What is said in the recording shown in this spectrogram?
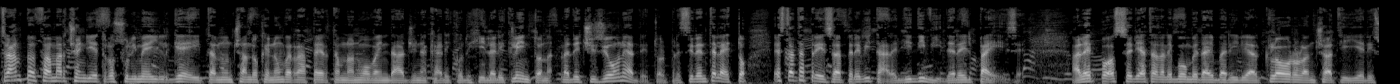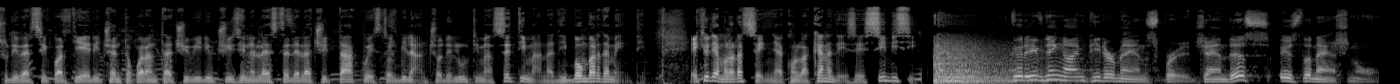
Trump fa marcia indietro sull'email Gate annunciando che non verrà aperta una nuova indagine a carico di Hillary Clinton. La decisione, ha detto il presidente eletto, è stata presa per evitare di dividere il paese. Aleppo assediata dalle bombe dai barili al cloro lanciati ieri su diversi quartieri, 140 civili uccisi nell'est della città, questo è il bilancio dell'ultima settimana di bombardamenti. E chiudiamo la rassegna con la canadese CBC. Good evening, I'm Peter Mansbridge, and this is The National.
